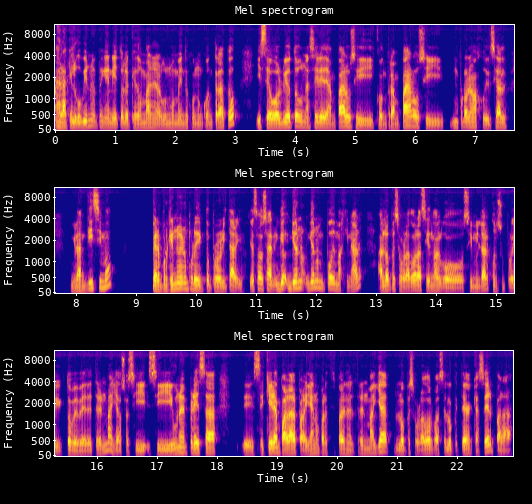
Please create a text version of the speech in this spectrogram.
a la que el gobierno de Peña Nieto le quedó mal en algún momento con un contrato y se volvió toda una serie de amparos y contraamparos y un problema judicial grandísimo, pero porque no era un proyecto prioritario. O sea, yo, no, me puedo imaginar a López Obrador haciendo algo similar con su proyecto bebé de Tren Maya. O sea, si, si una empresa eh, se quiere amparar para ya no participar en el Tren Maya, López Obrador va a hacer lo que tenga que hacer para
